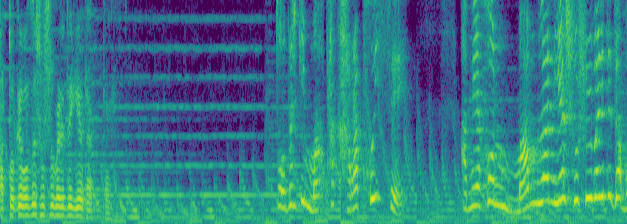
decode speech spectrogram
আর তোকে বলছে শ্বশুর বাড়িতে গিয়ে থাকতে। তোদের কি মাথা খারাপ হইছে? আমি এখন মামলা নিয়ে শ্বশুর বাড়িতে যাব।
